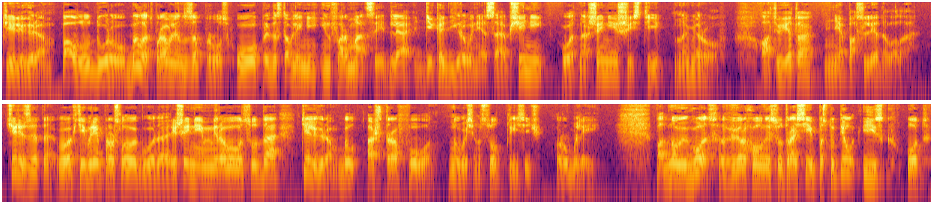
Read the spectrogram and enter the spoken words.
Telegram Павлу Дурову был отправлен запрос о предоставлении информации для декодирования сообщений в отношении шести номеров. Ответа не последовало. Через это в октябре прошлого года решением мирового суда Telegram был оштрафован на 800 тысяч рублей. Под Новый год в Верховный суд России поступил иск от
